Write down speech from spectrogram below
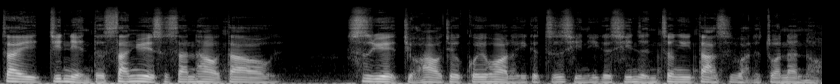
在今年的三月十三号到四月九号就规划了一个执行一个行人正义大执法的专案哦。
